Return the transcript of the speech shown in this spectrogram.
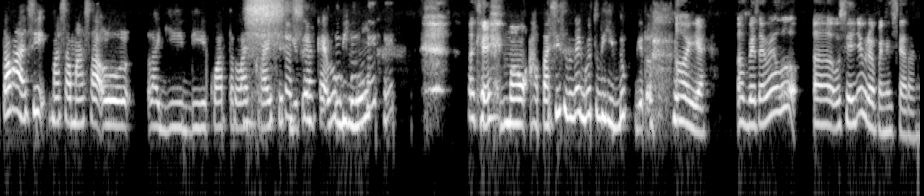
tau gak sih masa-masa lu lagi di quarter life crisis gitu yang kayak lu bingung oke. mau apa sih sebenarnya gue tuh di hidup gitu. Oh iya. Oh, btw lu eh, usianya berapa nih sekarang?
